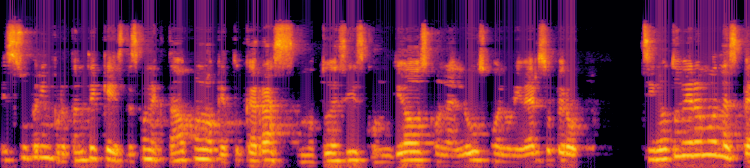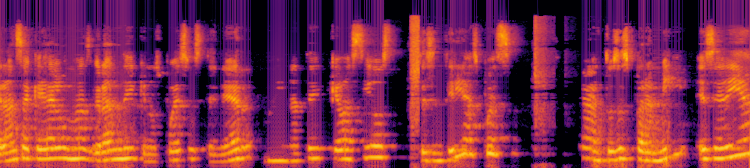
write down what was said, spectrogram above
es súper importante que estés conectado con lo que tú querrás, como tú decís, con Dios, con la luz, con el universo, pero si no tuviéramos la esperanza que hay algo más grande que nos puede sostener, imagínate qué vacíos te sentirías, pues. Entonces, para mí, ese día,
